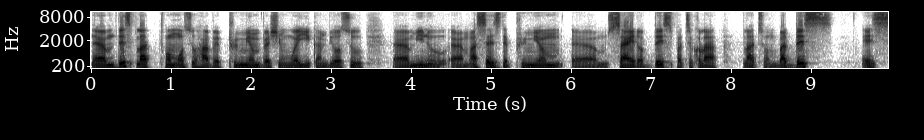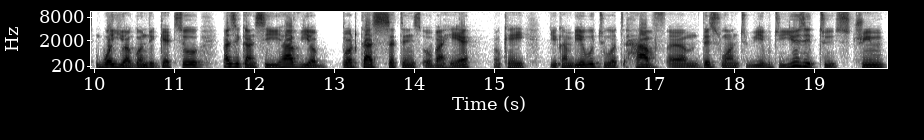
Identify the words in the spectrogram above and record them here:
um, this platform also have a premium version where you can be also um, you know um, access the premium um, side of this particular platform. But this is what you are going to get. So as you can see you have your broadcast settings over here okay? You can be able to have um, this one to be able to use it to stream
